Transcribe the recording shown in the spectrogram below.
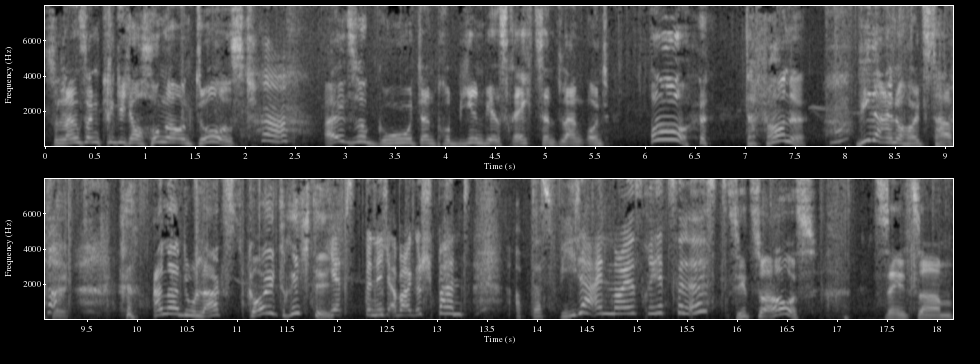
So langsam kriege ich auch Hunger und Durst. Also gut, dann probieren wir es rechts entlang und... Oh, da vorne. Wieder eine Holztafel. Anna, du lagst goldrichtig. Jetzt bin ich aber gespannt, ob das wieder ein neues Rätsel ist. Sieht so aus. Seltsam.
